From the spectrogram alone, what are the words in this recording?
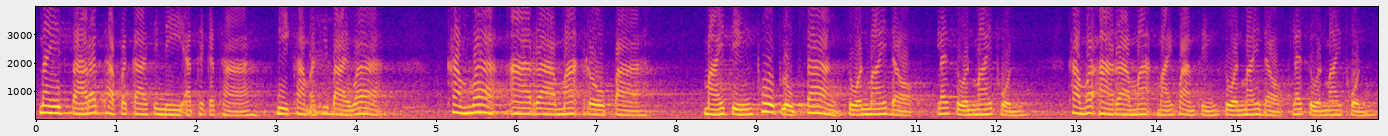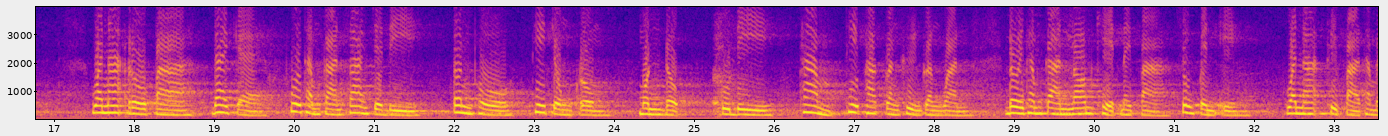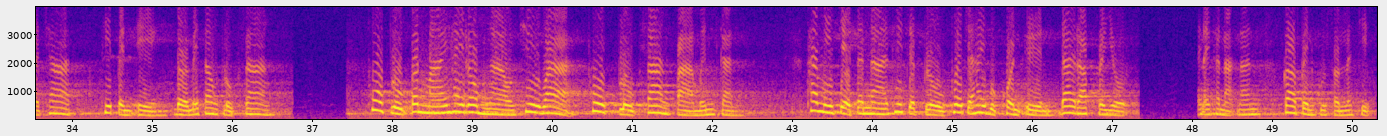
ในสารัตถประกาศินีอัตถกถา มีคำอธิบายว่าคำว่า อารามะโรปา หมายถึงผู้ปลูกสร้างสวนไม้ดอกและสวนไม้ผลคำว่าอารามะหมายความถึงสวนไม้ดอกและสวนไม้ผลวนโรปาได้แก่ ผู้ทำการสร้างเจดีย์ต้นโพที่จงกรมมนดก กุดีถ้ำที่พักกลางคืนกลางวัน โดยทำการล้อมเขตในป่าซึ่งเป็นเองวนะคือป่าธรรมชาติที่เป็นเองโดยไม่ต้องปลูกสร้าง ผู้ปลูกต้นไม้ให้ร่มเงาชื่อว่าผู้ปลูกสร้างป่าเหมือนกัน ถ้ามีเจตนาที่จะปลูกเพื่อจะให้บุคคลอื่นได้รับประโยชน์ ในขณะนั้นก็เป็นกุศลจิต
